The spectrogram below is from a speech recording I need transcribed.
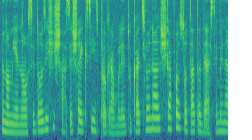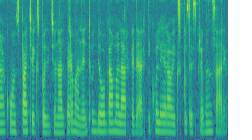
În 1926 și-a extins programul educațional și a fost dotată de asemenea cu un spațiu expozițional permanent unde o gamă largă de articole erau expuse spre vânzare.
